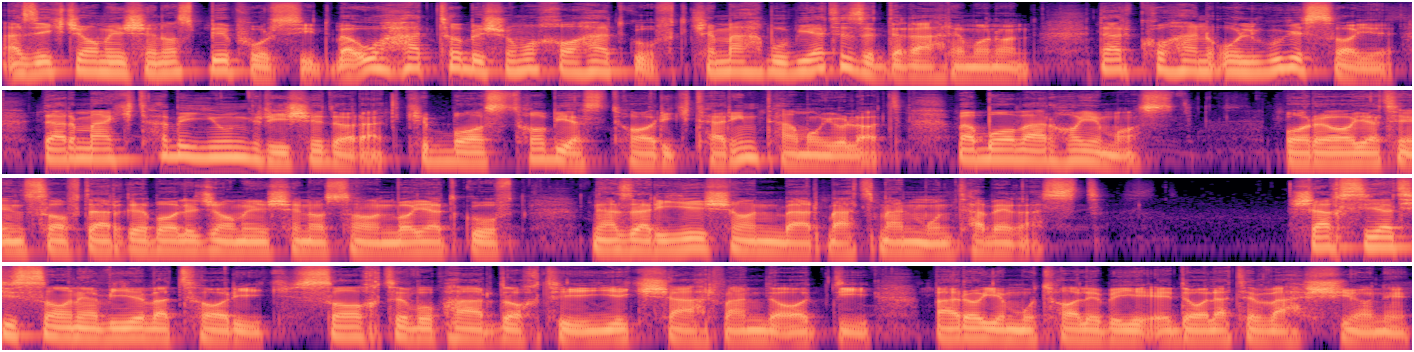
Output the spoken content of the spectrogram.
از یک جامعه شناس بپرسید و او حتی به شما خواهد گفت که محبوبیت ضد قهرمانان در کهن الگوی سایه در مکتب یونگ ریشه دارد که باستابی از تاریکترین تمایلات و باورهای ماست با رعایت انصاف در قبال جامعه شناسان باید گفت نظریهشان بر بتمن منطبق است. شخصیتی ثانویه و تاریک، ساخته و پرداخته یک شهروند عادی برای مطالبه عدالت وحشیانه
